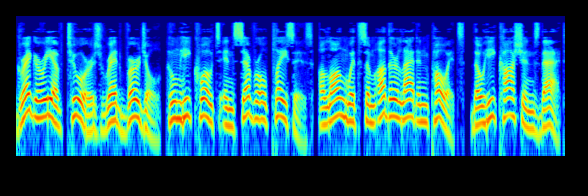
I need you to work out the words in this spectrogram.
Gregory of Tours read Virgil, whom he quotes in several places, along with some other Latin poets, though he cautions that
